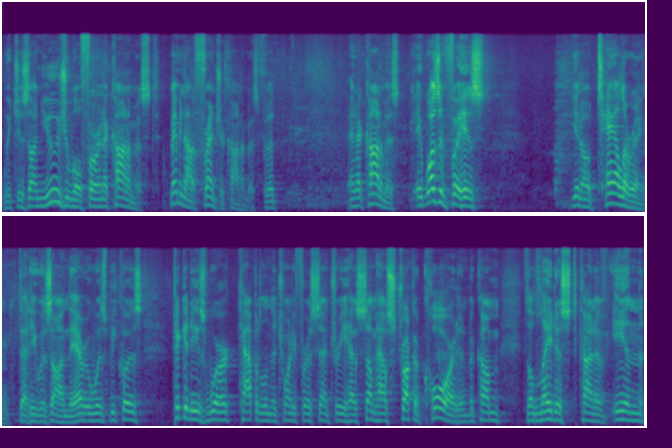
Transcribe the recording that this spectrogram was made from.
which is unusual for an economist. Maybe not a French economist, but an economist. It wasn't for his, you know, tailoring that he was on there. It was because Piketty's work, Capital in the 21st Century, has somehow struck a chord and become the latest kind of in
